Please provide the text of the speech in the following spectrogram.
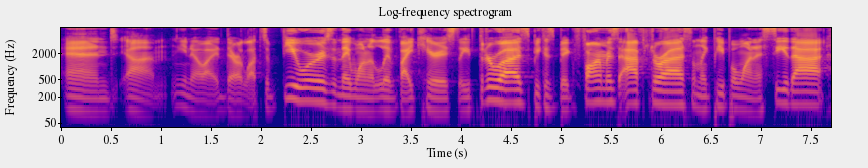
And, um, you know, I, there are lots of viewers and they want to live vicariously through us because Big Pharma's after us and like people want to see that.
